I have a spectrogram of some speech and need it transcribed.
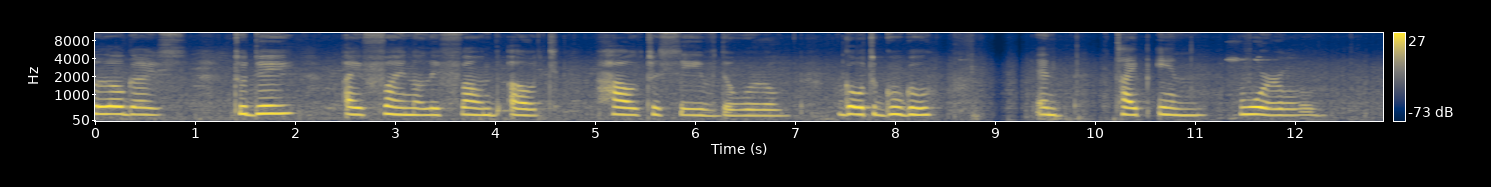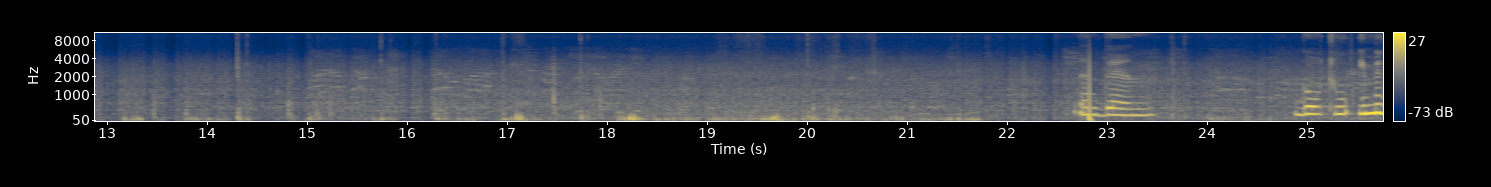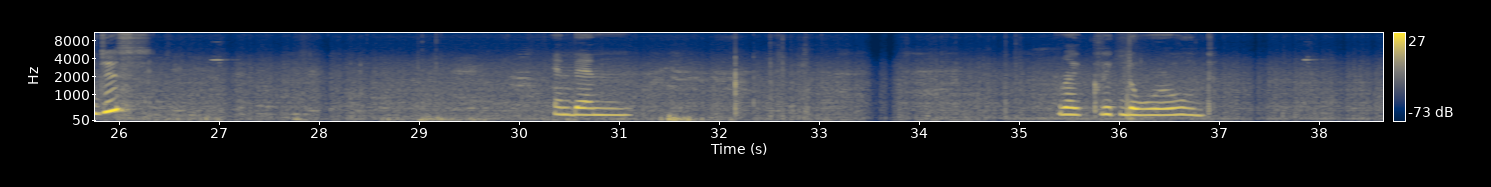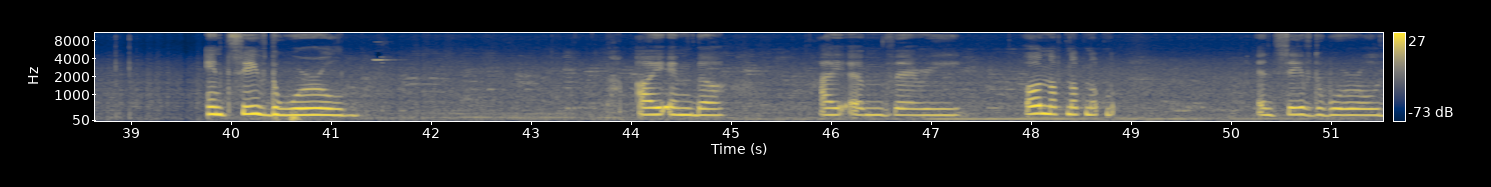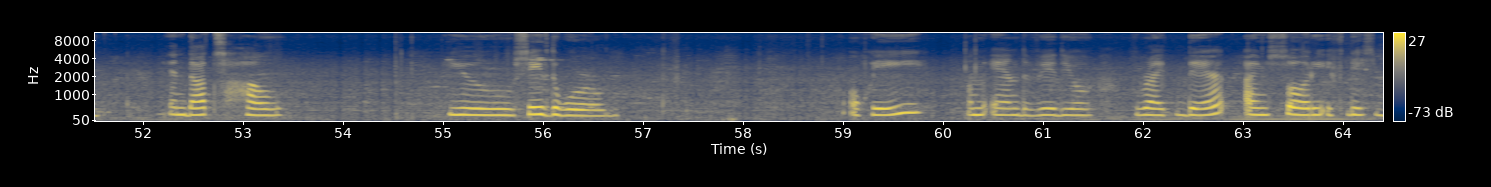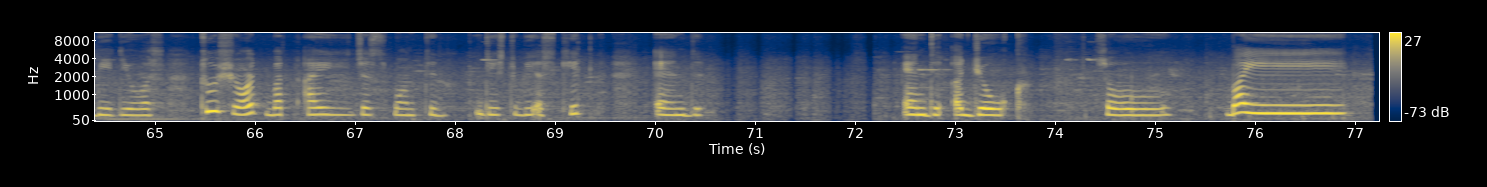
Hello guys, today I finally found out how to save the world. Go to Google and type in world. And then go to images and then right click the world. And save the world. I am the I am very oh nope nope, nope. and save the world. And that's how you save the world. Okay I'm end the video right there. I'm sorry if this video was too short but I just wanted this to be a skit and and a joke. So bye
